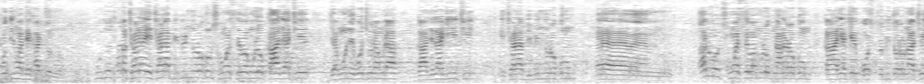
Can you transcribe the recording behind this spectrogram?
প্রতিমা দেখার জন্য। পুজো ছাড়া ছাড়া এছাড়া বিভিন্ন রকম সমাজসেবামূলক কাজ আছে। যেমন এবছর আমরা গাছ লাগিয়েছি। এছাড়া বিভিন্ন রকম আরও সমাজসেবামূলক নানা রকম কাজ আছে বস্ত্র বিতরণ আছে।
